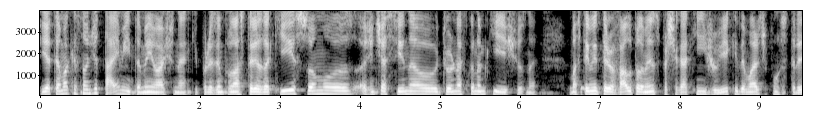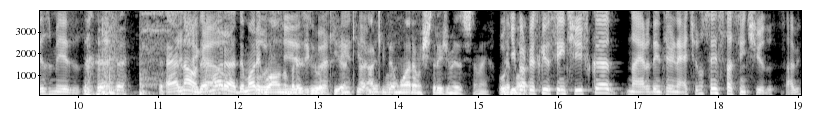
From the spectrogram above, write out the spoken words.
E até uma questão de timing também, eu acho, né? Que, por exemplo, nós três aqui somos. A gente assina o Journal of Economic Issues, né? Mas tem um intervalo, pelo menos, para chegar aqui em Juí, que demora tipo uns três meses. até. É, não, demora, demora igual no Brasil aqui. assim, aqui, aqui demora uns três meses também. O que Demora. para pesquisa científica, na era da internet, eu não sei se faz sentido, sabe?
